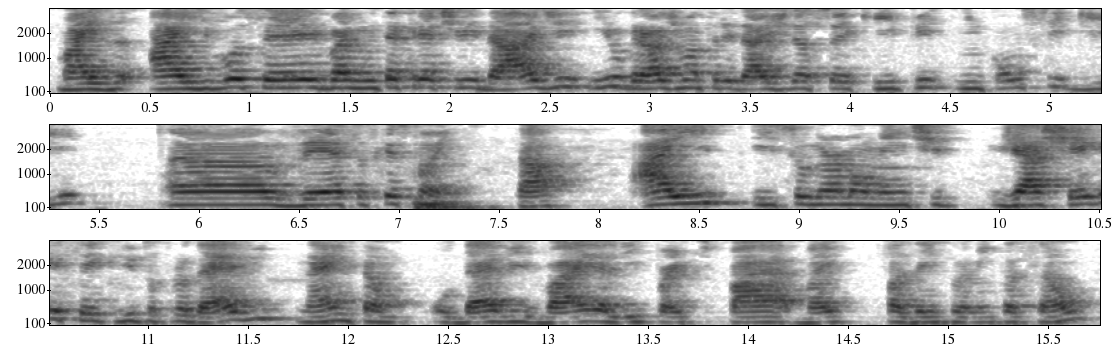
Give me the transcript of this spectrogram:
Mas aí você vai muita criatividade e o grau de maturidade da sua equipe em conseguir uh, ver essas questões, tá? Aí isso normalmente já chega esse requisito para o dev, né? Então o dev vai ali participar, vai fazer a implementação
